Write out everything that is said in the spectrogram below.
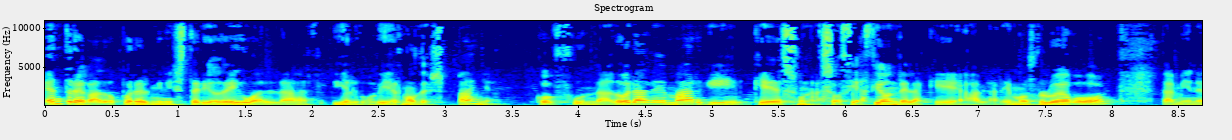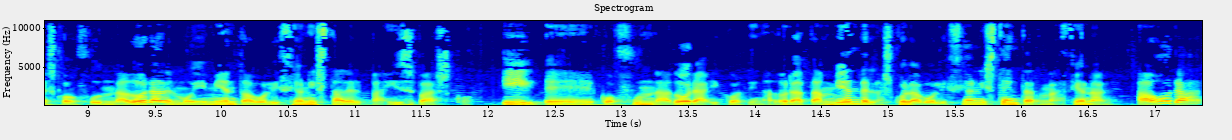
entregado por el Ministerio de Igualdad y el Gobierno de España cofundadora de Margui, que es una asociación de la que hablaremos luego, también es cofundadora del movimiento abolicionista del País Vasco y eh, cofundadora y coordinadora también de la Escuela Abolicionista Internacional. Ahora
